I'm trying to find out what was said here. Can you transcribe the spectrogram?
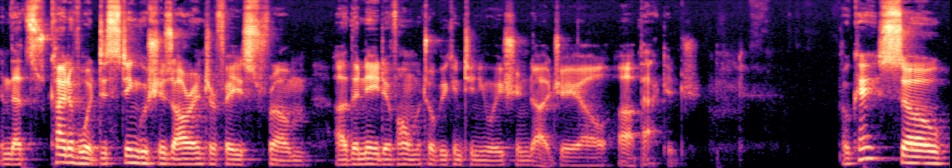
and that's kind of what distinguishes our interface from uh, the native homotopy continuation.jl uh, package. Okay, so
